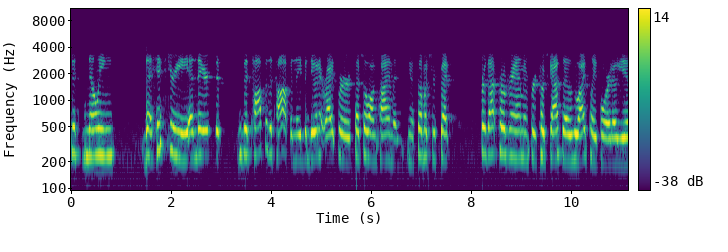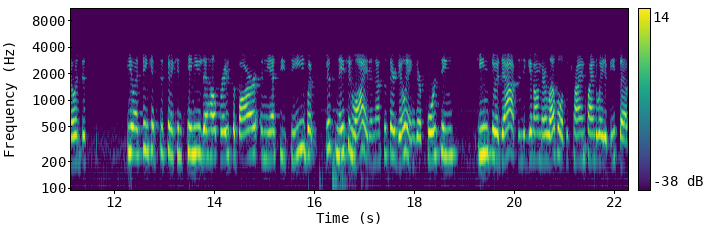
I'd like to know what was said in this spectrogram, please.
just knowing the history and they're the, the top of the top, and they've been doing it right for such a long time, and you know, so much respect for that program and for Coach Gasso, who I played for at OU, and just you know, I think it's just going to continue to help raise the bar in the SEC, but just nationwide, and that's what they're doing. They're forcing teams to adapt and to get on their level to try and find a way to beat them.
